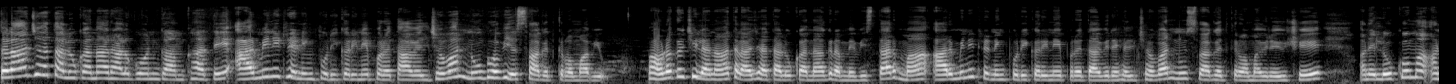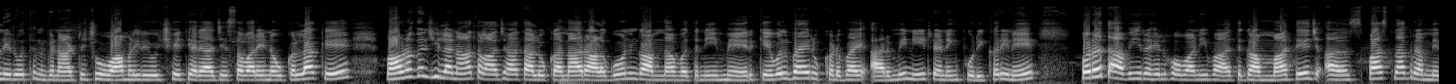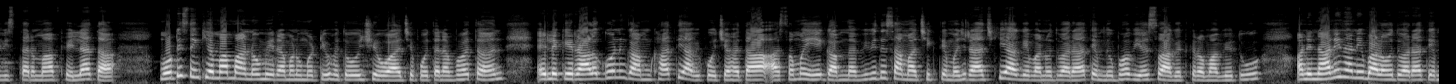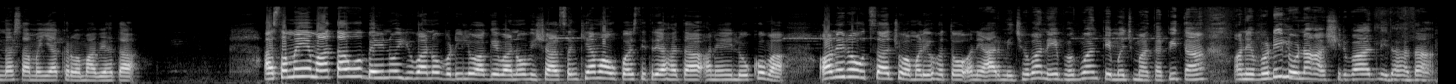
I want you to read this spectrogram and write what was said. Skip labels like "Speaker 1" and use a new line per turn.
તળાજા તાલુકાના રાળગોન ગામ ખાતે આર્મીની ટ્રેનિંગ પૂરી કરીને પરત આવેલ જવાનનું ભવ્ય સ્વાગત કરવામાં આવ્યું. ભાવનગર જિલ્લાના તળાજા તાલુકાના ગ્રામ્ય વિસ્તારમાં આર્મીની ટ્રેનિંગ પૂરી કરીને પરત આવી રહેલ જવાનનું સ્વાગત કરવામાં આવી રહ્યું છે અને લોકોમાં અનેરો થનગનાટ જોવા મળી રહ્યો છે. ત્યારે આજે સવારે નવ કલાકે ભાવનગર જિલ્લાના તળાજા તાલુકાના રાળગોન ગામના વતની મેયર કેવલભાઈ રૂખડભાઈ આર્મીની ટ્રેનિંગ પૂરી કરીને પરત આવી રહેલ હોવાની વાત ગામમાં તે જ આસપાસના ગ્રામ્ય વિસ્તારમાં ફેલાતા મોટી સંખ્યામાં માનવ મેરામણ ઉમટ્યો હતો. જેઓ આજે પોતાના વતન એટલે કે રાળગોન ગામ ખાતે આવી પહોંચ્યા હતા. આ સમયે ગામના વિવિધ સામાજિક તેમજ રાજકીય આગેવાનો દ્વારા તેમનું ભવ્ય સ્વાગત કરવામાં આવ્યું હતું અને નાની નાની બાળાઓ દ્વારા તેમના સામૈયા કરવામાં આવ્યા હતા. આ સમયે માતાઓ, બહેનો, યુવાનો, વડીલો, આગેવાનો વિશાળ સંખ્યામાં ઉપસ્થિત રહ્યા હતા અને લોકોમાં અનેરો ઉત્સાહ જોવા મળ્યો હતો અને આર્મી જવાને ભગવાન તેમજ માતા પિતા અને વડીલોના આશીર્વાદ લીધા હતા.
